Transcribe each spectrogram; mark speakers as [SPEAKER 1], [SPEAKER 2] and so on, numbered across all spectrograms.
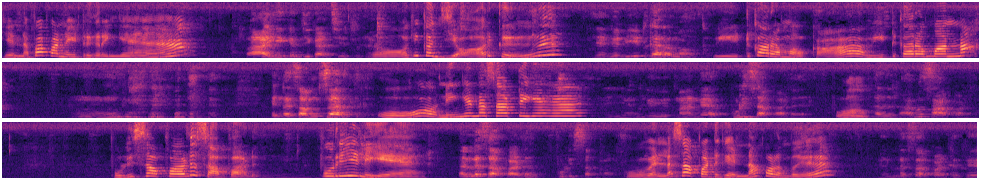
[SPEAKER 1] என்னப்பா பண்ணிட்டு இருக்கிறீங்க
[SPEAKER 2] ராகி கஞ்சி காய்ச்சிட்டு இருக்கேன்
[SPEAKER 1] ராகி கஞ்சி யாருக்கு?
[SPEAKER 2] எங்க வீட்டுக்கார அம்மாவுக்கு.
[SPEAKER 1] வீட்டுக்கார அம்மாவுக்கா? வீட்டுக்கார அம்மான்னா.
[SPEAKER 2] எங்க சம்சாரத்துக்கு.
[SPEAKER 1] ஓ நீங்கள் என்ன சாப்பிட்டீங்க?
[SPEAKER 2] எங்க நாங்க புளி சாப்பாடு. அது இல்லாம சாப்பாடு.
[SPEAKER 1] புளி சாப்பாடு சாப்பாடு. புரியலையே.
[SPEAKER 2] வெள்ளை சாப்பாடு புளி சாப்பாடு.
[SPEAKER 1] ஓ வெள்ளை சாப்பாட்டுக்கு என்ன குழம்பு?
[SPEAKER 2] வெள்ளை சாப்பாட்டுக்கு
